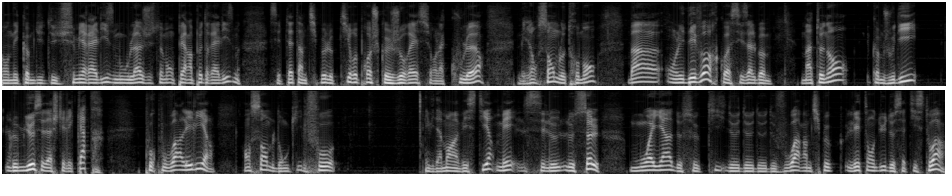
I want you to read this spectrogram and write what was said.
on est comme du, semi-réalisme où là justement on perd un peu de réalisme. C'est peut-être un petit peu le petit reproche que j'aurais sur la couleur, mais l'ensemble autrement, ben on les dévore quoi ces albums. Maintenant, comme je vous dis, le mieux c'est d'acheter les quatre pour pouvoir les lire ensemble. Donc il faut évidemment investir, mais c'est le, seul moyen de, voir un petit peu l'étendue de cette histoire,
